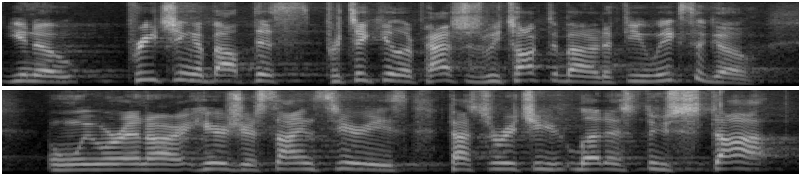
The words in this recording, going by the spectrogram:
you know, preaching about this particular passage, we talked about it a few weeks ago when we were in our Here's Your Sign series. Pastor Richie led us through Stop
